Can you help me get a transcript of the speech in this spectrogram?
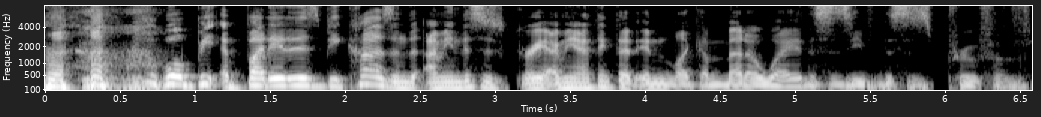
well, be, but it is because, and I mean, this is great. I mean, I think that in like a meta way, this is even this is proof of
